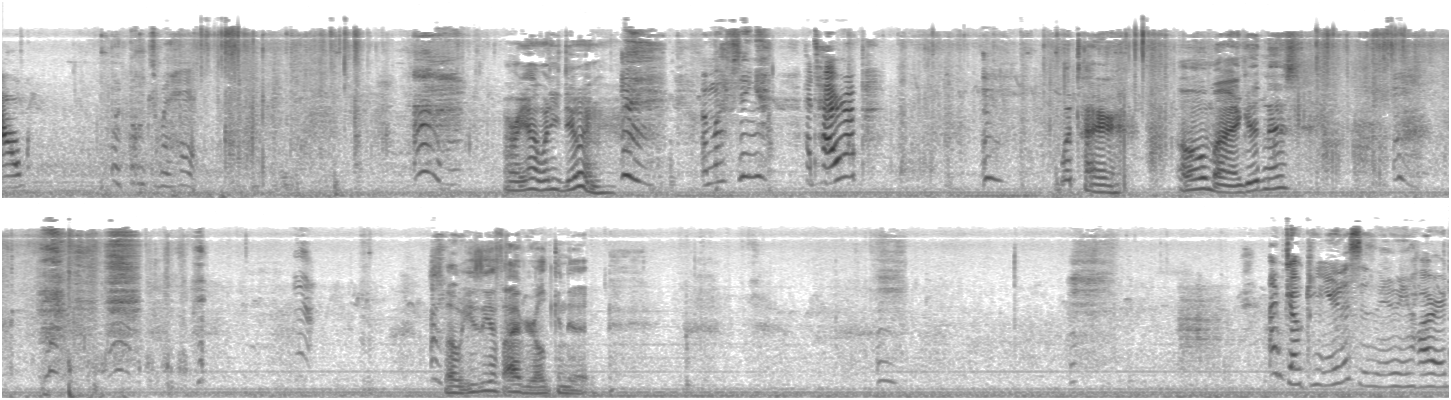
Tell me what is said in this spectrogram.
Ow. It bumped my head. Ariel, what are you doing? I'm lifting a tire up. What tire? Oh my goodness. So easy a five-year-old can do it. I'm joking you. This isn't gonna hard.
